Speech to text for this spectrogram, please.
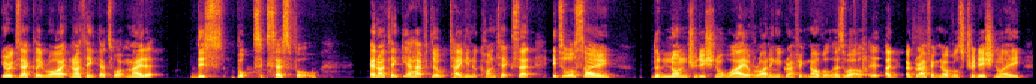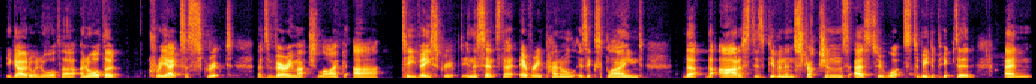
you're exactly right, and I think that's what made it this book successful. And I think you have to take into context that it's also the non-traditional way of writing a graphic novel as well. A, a graphic novel is traditionally you go to an author, an author creates a script that's very much like a TV script in the sense that every panel is explained. The, the artist is given instructions as to what's to be depicted and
